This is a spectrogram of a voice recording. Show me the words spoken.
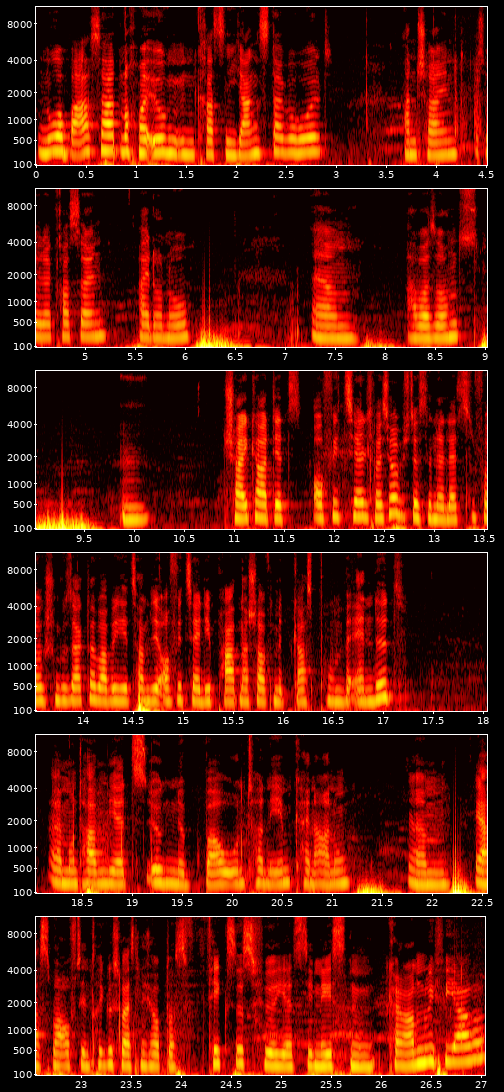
nur Barca hat nochmal irgendeinen krassen Youngster geholt. Anscheinend soll der krass sein. I don't know. Ähm, aber sonst. Mhm. Schalke hat jetzt offiziell, ich weiß nicht, ob ich das in der letzten Folge schon gesagt habe, aber jetzt haben sie offiziell die Partnerschaft mit Gazprom beendet. Ähm, und haben jetzt irgendeine Bauunternehmen, keine Ahnung, ähm, erstmal auf den Trick. Ich weiß nicht, ob das fix ist für jetzt die nächsten, keine Ahnung wie viele Jahre.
